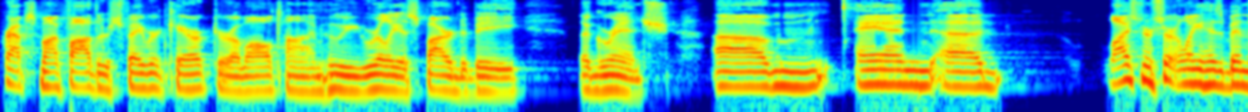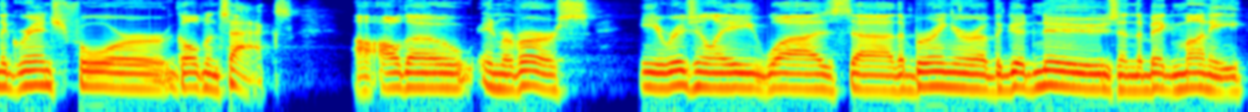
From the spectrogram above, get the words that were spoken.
perhaps my father's favorite character of all time, who he really aspired to be, the Grinch. Um, and uh, Leissner certainly has been the Grinch for Goldman Sachs, uh, although in reverse, he originally was uh, the bringer of the good news and the big money.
